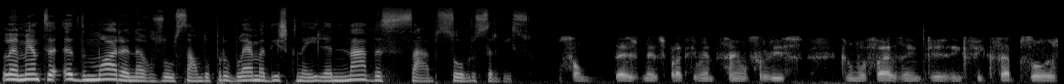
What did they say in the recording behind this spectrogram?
lamenta a demora na resolução do problema. Diz que na ilha nada se sabe sobre o serviço? São 10 meses praticamente sem um serviço que numa fase em que, em que fixar pessoas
